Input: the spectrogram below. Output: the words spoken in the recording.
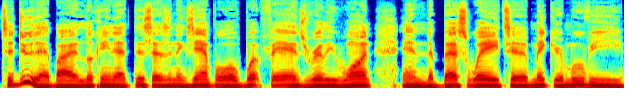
to do that by looking at this as an example of what fans really want and the best way to make your movie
